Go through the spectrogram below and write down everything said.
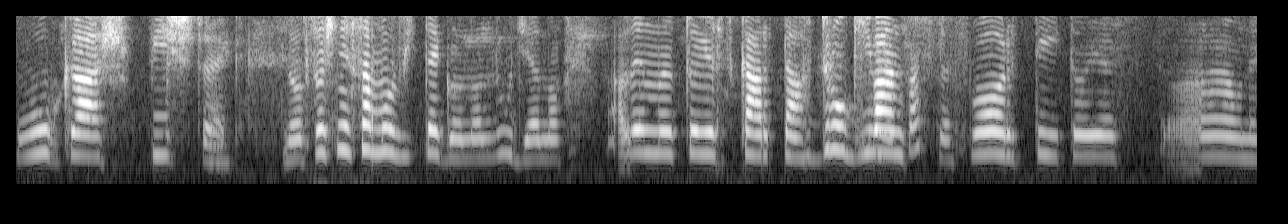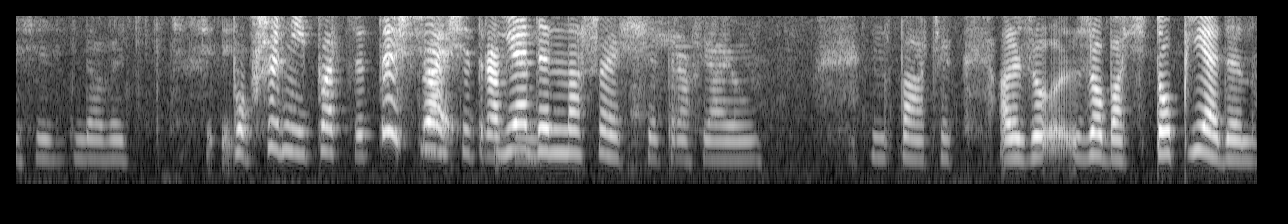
Łukasz Piszczek. No coś niesamowitego, no ludzie, no ale no to jest karta w drugim Fans. Forty, to jest, a one się nawet... W poprzedniej paczce też nam się trafił. Jeden na sześć się trafiają paczek, ale zo- zobacz, top jeden.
